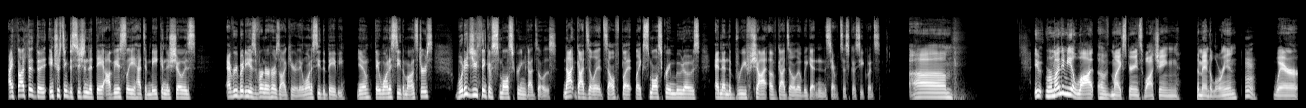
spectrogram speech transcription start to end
I thought that the interesting decision that they obviously had to make in the show is everybody is Werner Herzog here. They want to see the baby, you know, they want to see the monsters. What did you think of small screen Godzillas? Not Godzilla itself, but like small screen Mutos and then the brief shot of Godzilla that we get in the San Francisco sequence. Um, it reminded me a lot of my experience watching The Mandalorian, Mm. where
